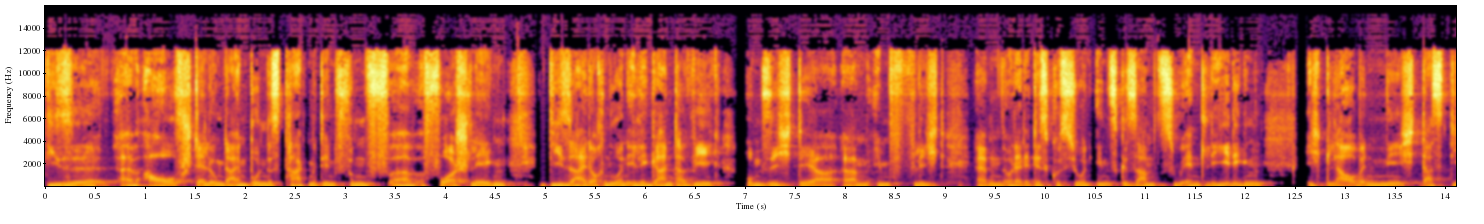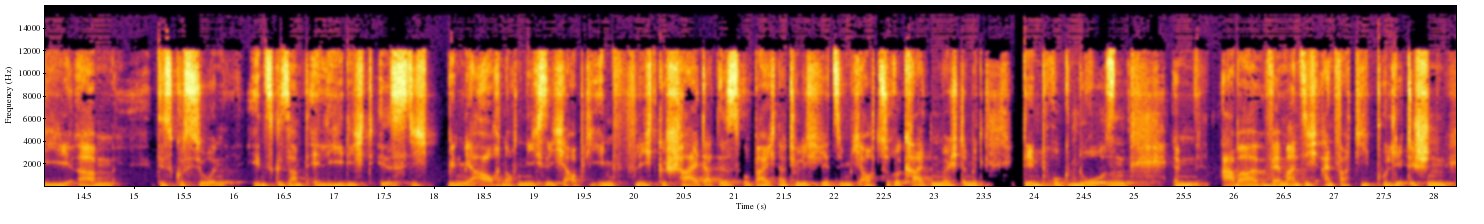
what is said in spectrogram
diese äh, Aufstellung da im Bundestag mit den fünf Vorschlägen, die sei doch nur ein eleganter Weg, um sich der ähm, Impfpflicht ähm, oder der Diskussion insgesamt zu entledigen. Ich glaube nicht, dass die ähm, Diskussion insgesamt erledigt ist. Ich bin mir auch noch nicht sicher, ob die Impfpflicht gescheitert ist, wobei ich natürlich jetzt mich auch zurückhalten möchte mit den Prognosen. Ähm, aber wenn man sich einfach die politischen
